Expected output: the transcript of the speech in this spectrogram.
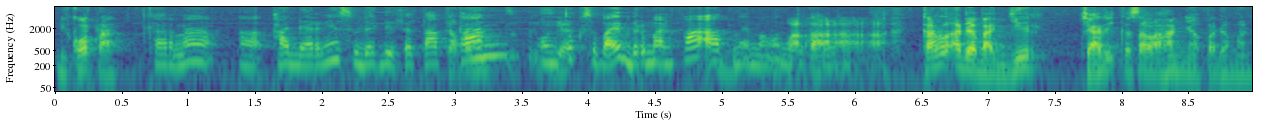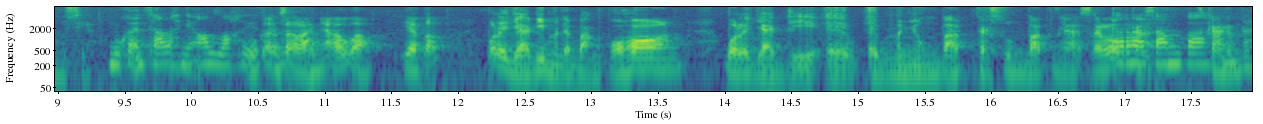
di kota. Karena uh, kadarnya sudah ditetapkan Tepat, untuk ya. supaya bermanfaat memang untuk Allah. Kalau ada banjir, cari kesalahannya pada manusia. Bukan salahnya Allah. Gitu. Bukan salahnya Allah, ya toh. Boleh jadi menebang pohon, boleh jadi eh, eh, menyumbat tersumbatnya selokan. Karena sampah. Karena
